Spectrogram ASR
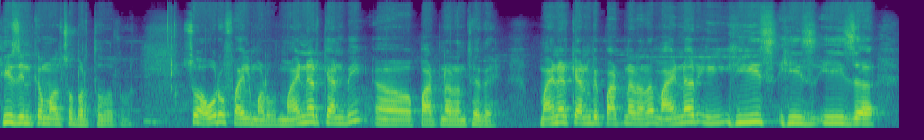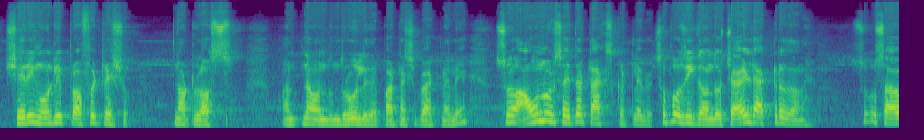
ಹೀಸ್ ಇನ್ಕಮ್ ಆಲ್ಸೋ ಬರ್ತದಲ್ಲ ಸೊ ಅವರು ಫೈಲ್ ಮಾಡ್ಬೋದು. ಮೈನರ್ ಕ್ಯಾನ್ ಬಿ ಪಾರ್ಟ್ನರ್ ಅಂತ ಇದೆ. ಮೈನರ್ ಕ್ಯಾನ್ ಬಿ ಪಾರ್ಟ್ನರ್ ಅಂದರೆ minor he's he's is sharing only profit ratio not loss ಅಂತ ಒಂದೊಂದು ರೂಲ್ ಇದೆ ಪಾರ್ಟ್ನರ್ಶಿಪ್ ಆ್ಯಕ್ಟ್ನಲ್ಲಿ ಸೊ ಅವನು ಸಹಿತ ಟ್ಯಾಕ್ಸ್ ಕಟ್ಟಲೇಬೇಕು ಸಪೋಸ್ ಈಗ ಒಂದು ಚೈಲ್ಡ್ ಆ್ಯಕ್ಟರ್ ಇದ್ದಾನೆ. ಸೊ ಸಾವ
